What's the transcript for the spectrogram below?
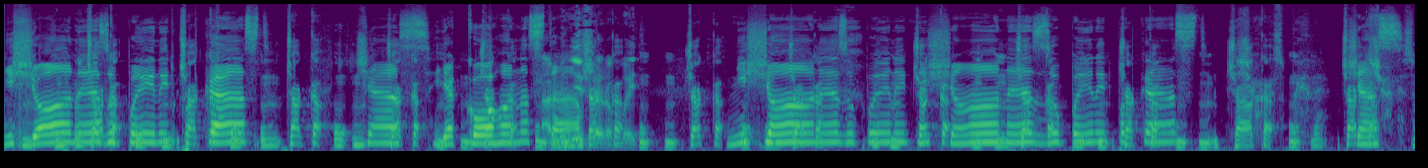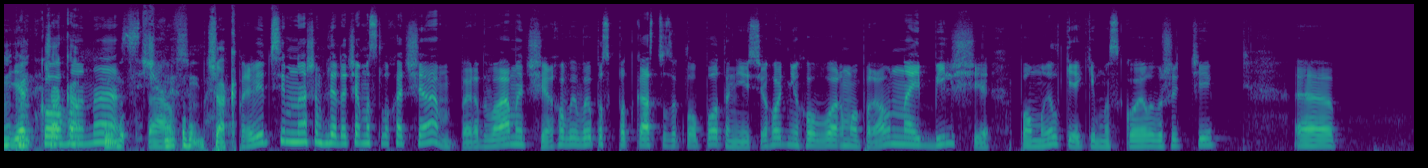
Ніщо не зупинить подкаст, час якого настав. Ніщо не зупинить, ніщо не зупинить подкаст, час якого настав. Привіт всім нашим глядачам і слухачам. Перед вами черговий випуск подкасту Заклопотані. І сьогодні говоримо про найбільші помилки, які ми скоїли в житті.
